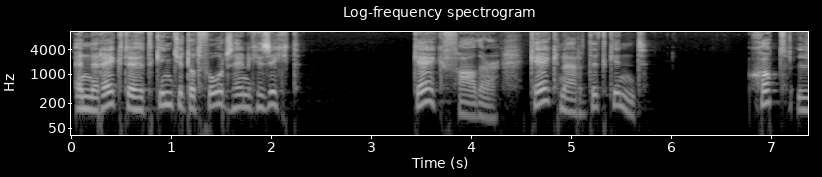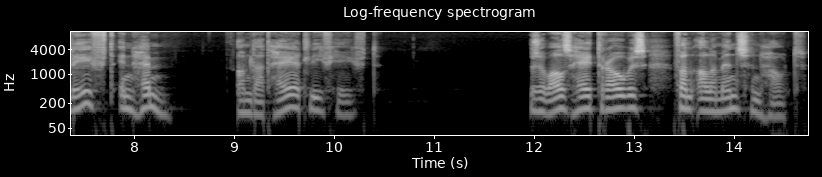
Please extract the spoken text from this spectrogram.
en reikte het kindje tot voor zijn gezicht. Kijk, vader, kijk naar dit kind. God leeft in hem, omdat hij het lief heeft. Zoals hij trouwens van alle mensen houdt,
